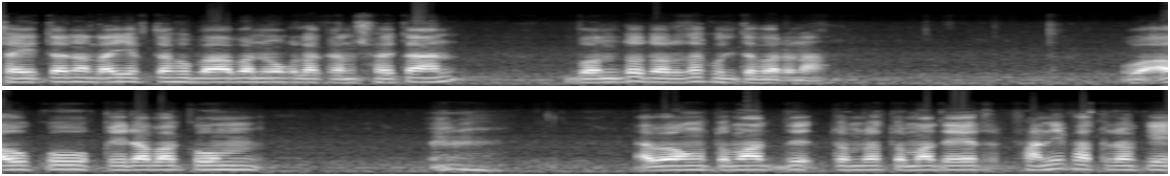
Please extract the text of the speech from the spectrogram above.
শৈতান আল্লাহ ইফতাহু বাবা মোগলাকান শয়তান বন্ধ দরজা খুলতে পারে না। ও আউকু কিরাবাকুম। এবং তোমাদের তোমরা তোমাদের ফানি পাত্রকে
